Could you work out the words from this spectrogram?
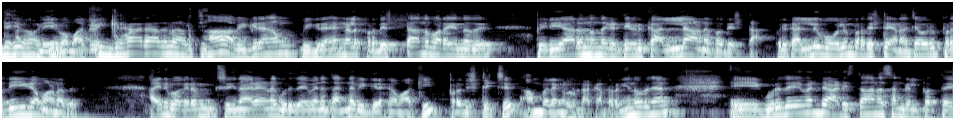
ദൈവമാക്കി. വിഗ്രഹാരാധന നടത്തി. ആ വിഗ്രഹം വിഗ്രഹങ്ങൾ പ്രതിഷ്ഠ എന്ന് പറയുന്നത് പെരിയാറിൽ നിന്ന് കിട്ടിയ ഒരു കല്ലാണ് പ്രതിഷ്ഠ. ഒരു കല്ല് പോലും പ്രതിഷ്ഠയാണ്. വെച്ചാൽ ഒരു പ്രതീകമാണത്. അതിന് പകരം ശ്രീനാരായണ ഗുരുദേവനെ തന്നെ വിഗ്രഹമാക്കി പ്രതിഷ്ഠിച്ച് അമ്പലങ്ങൾ ഉണ്ടാക്കാൻ തുടങ്ങി. എന്ന് പറഞ്ഞാൽ ഈ ഗുരുദേവന്റെ അടിസ്ഥാന സങ്കല്പത്തെ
